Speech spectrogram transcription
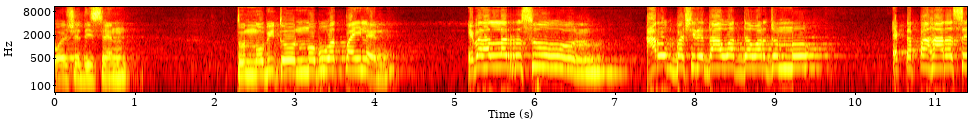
বয়সে দিছেন তো নবী তো নবুয়ত পাইলেন। এবার আল্লাহর রসুল আরববাসীরে দাওয়াত দেওয়ার জন্য একটা পাহাড় আছে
